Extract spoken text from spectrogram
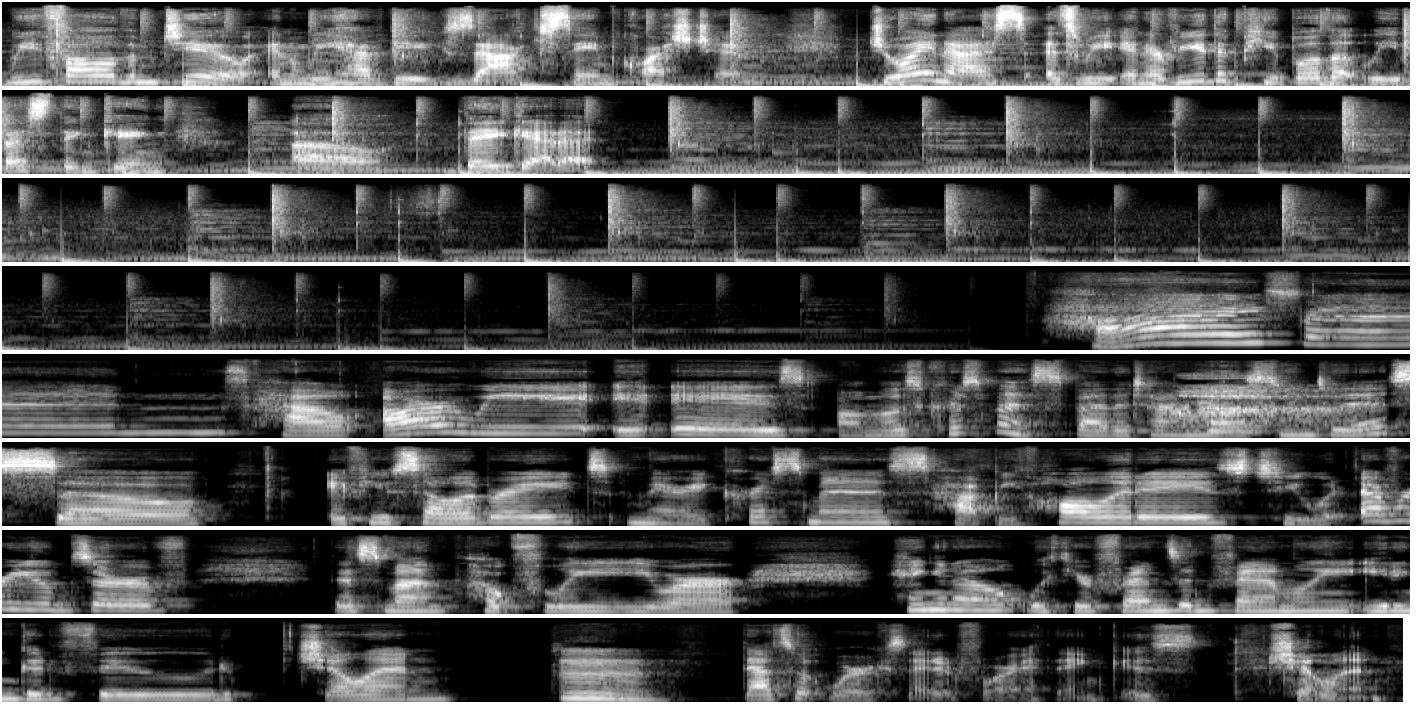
we follow them too, and we have the exact same question. Join us as we interview the people that leave us thinking, oh, they get it. Hi, friends. How are we? It is almost Christmas by the time you're listening to this. So, if you celebrate, Merry Christmas, Happy Holidays to whatever you observe this month. Hopefully, you are hanging out with your friends and family, eating good food, chilling. Mm, That's what we're excited for, I think, is chilling.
